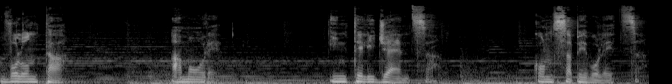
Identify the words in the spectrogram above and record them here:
Volontà, amore, intelligenza, consapevolezza.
